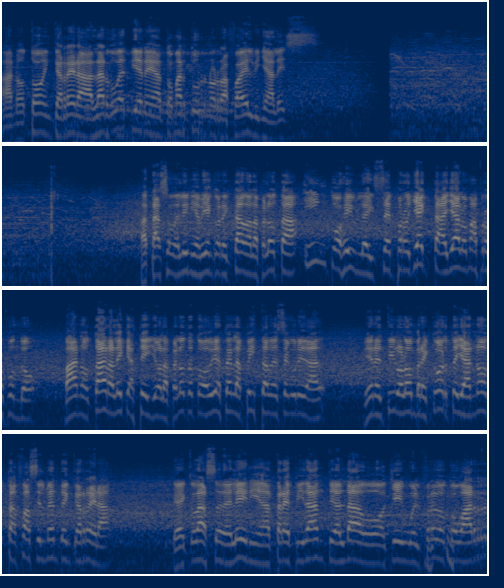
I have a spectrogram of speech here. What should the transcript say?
Anotó en carrera Larduet, viene a tomar turno Rafael Viñales. Patazo de línea bien conectado a la pelota, incogible y se proyecta allá a lo más profundo. Va a anotar a Castillo, la pelota todavía está en la pista de seguridad. Viene el tiro al hombre corte y anota fácilmente en carrera. Qué clase de línea trepidante al dado aquí Wilfredo Tobar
